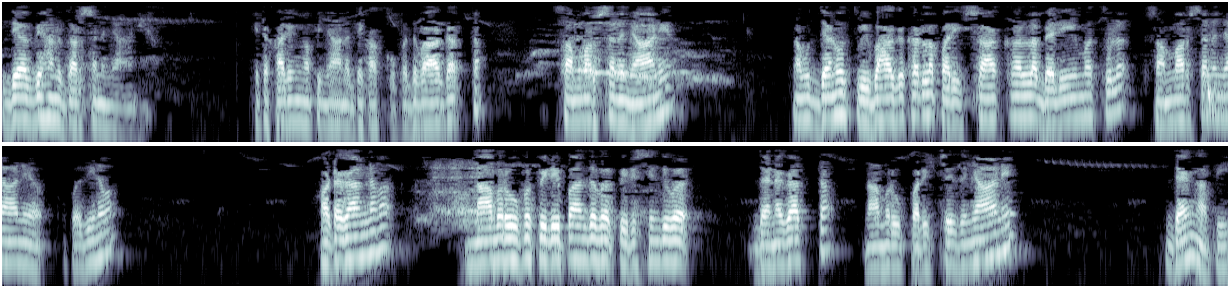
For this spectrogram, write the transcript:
උද්‍යව්‍යානු දර්ශන ඥානය. ඊට කලින් අපි ඥාන දෙකක් උපදවා ගත්තා. සම්මර්ෂණ ඥානය නමුත් දැනුත් විභාග කරලා පරීක්ෂා කරලා බැලීම තුළ සම්මර්ෂණ ඥානය උපදිනවා. හට ගන්නවා. නාම රූප පිළිබඳව පිරිසිදුව දැනගත්තා. නාම රූප පරිච්ඡේද ඥානෙ. දැන් අපි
